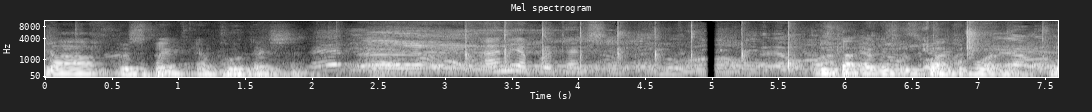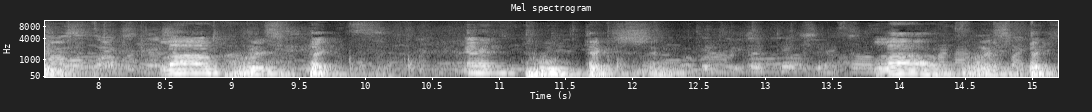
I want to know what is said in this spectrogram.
love, respect, and protection. I need a protection. Mr. and Mrs. Kwakye Boahen, please. Love, respect, and protection. Love, respect,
